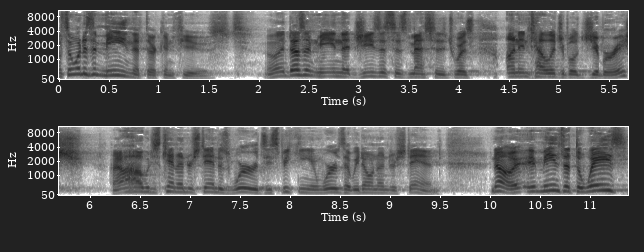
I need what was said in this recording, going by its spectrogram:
And so, what does it mean that they're confused? Well, it doesn't mean that Jesus' message was unintelligible gibberish. Like, oh, we just can't understand his words. He's speaking in words that we don't understand. No, it means that the ways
